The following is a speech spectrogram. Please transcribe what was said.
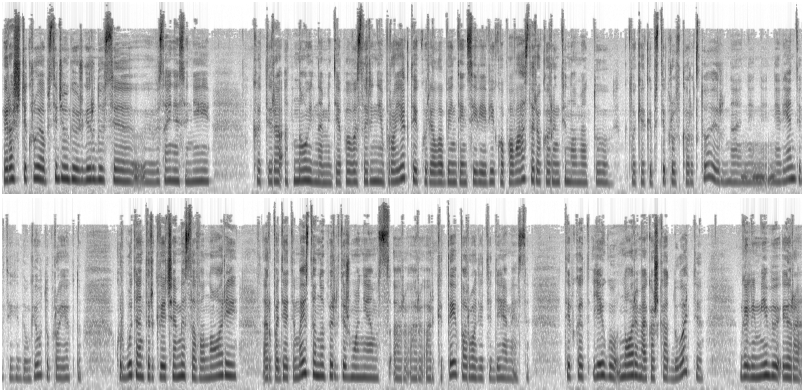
Ir aš tikrųjų apsidžiaugiau išgirdusi visai neseniai kad yra atnaujinami tie pavasariniai projektai, kurie labai intensyviai vyko pavasario karantino metu, tokie kaip stiprus kartu ir na, ne, ne, ne vien tik tai daugiau tų projektų, kur būtent ir kviečiami savanoriai ar padėti maistą nupirkti žmonėms, ar, ar, ar kitaip parodyti dėmesį. Taip kad jeigu norime kažką duoti, galimybių yra.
